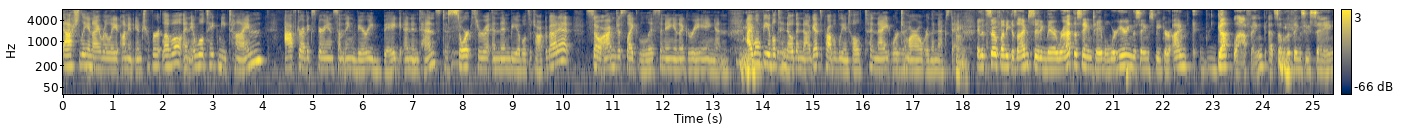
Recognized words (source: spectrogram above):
Ashley and I relate on an introvert level and it will take me time after I've experienced something very big and intense to sort through it and then be able to talk about it. So I'm just like listening and agreeing and mm-hmm. I won't be able to mm. know the nuggets probably until tonight or tomorrow or the next day. Hmm. And it's so funny because I'm sitting there, we're at the same table, we're hearing the same speaker. I'm gut laughing at some of the things he's saying.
